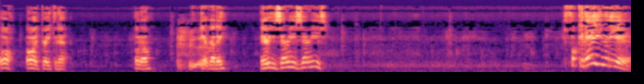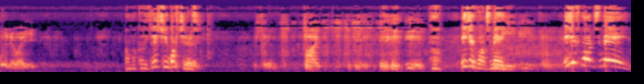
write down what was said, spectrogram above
Oh, oh, he's breaking it. Hold on. Get ready. There he is, there he is, there he is. Fucking here, you idiot! Anyway, Oh my god, he's literally watching us. see He just wants me. He just wants me!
